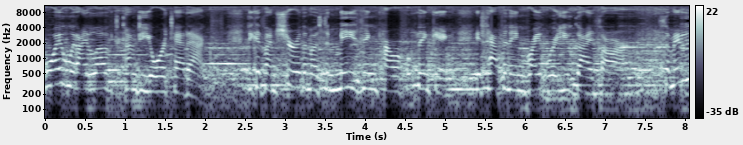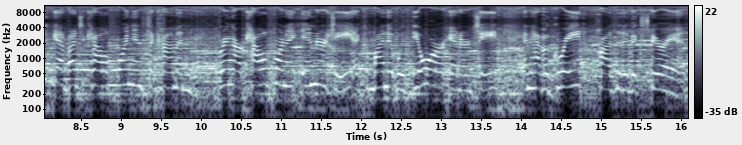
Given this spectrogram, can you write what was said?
boy, would I love to come to your TEDx because I'm sure the most amazing, powerful thinking is happening right where you guys are. So maybe we can get a bunch of Californians to come and bring our California energy and combine it with your energy and have a great positive experience.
